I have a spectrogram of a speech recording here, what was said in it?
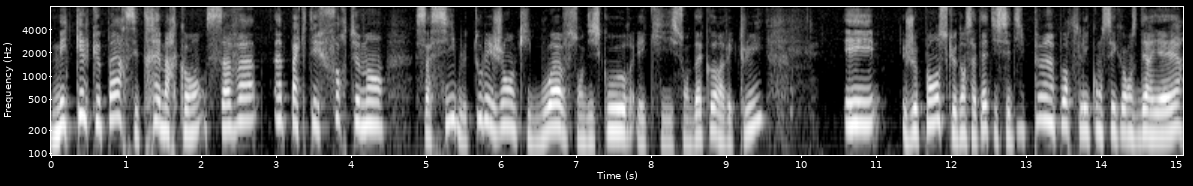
Mais quelque part, c'est très marquant, ça va impacter fortement sa cible, tous les gens qui boivent son discours et qui sont d'accord avec lui. Et je pense que dans sa tête, il s'est dit, peu importe les conséquences derrière,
